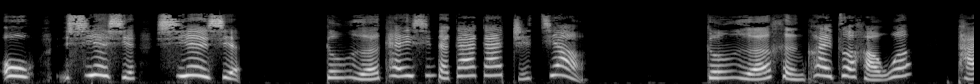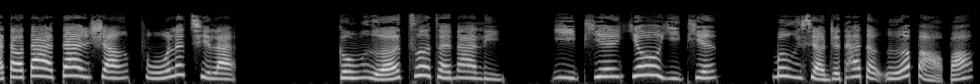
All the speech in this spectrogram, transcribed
哦，谢谢谢谢！公鹅开心的嘎嘎直叫。公鹅很快做好窝，爬到大蛋上孵了起来。公鹅坐在那里，一天又一天，梦想着它的鹅宝宝。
